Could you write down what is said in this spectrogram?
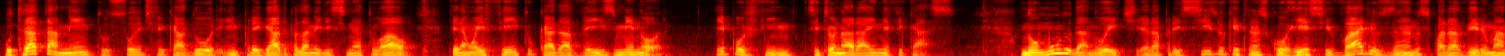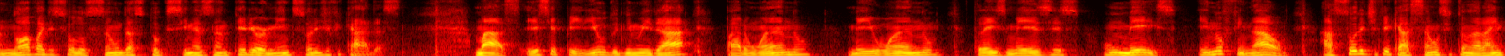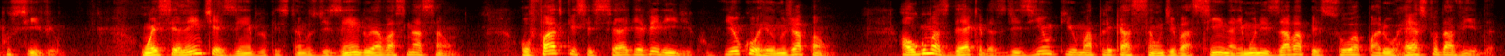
o tratamento solidificador empregado pela medicina atual terá um efeito cada vez menor e, por fim, se tornará ineficaz. No mundo da noite, era preciso que transcorresse vários anos para haver uma nova dissolução das toxinas anteriormente solidificadas. Mas esse período diminuirá para um ano, meio ano, três meses, um mês, e no final, a solidificação se tornará impossível. Um excelente exemplo que estamos dizendo é a vacinação. O fato que se segue é verídico e ocorreu no Japão. Algumas décadas diziam que uma aplicação de vacina imunizava a pessoa para o resto da vida.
